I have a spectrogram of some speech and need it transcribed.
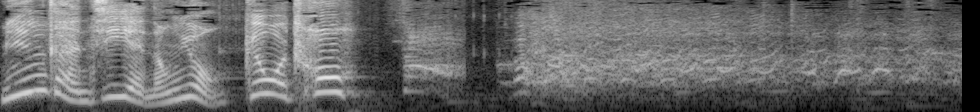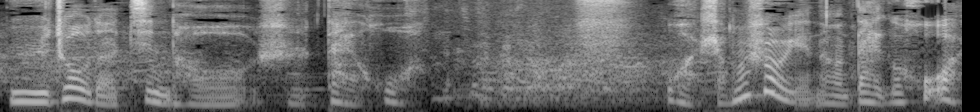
敏感肌也能用，给我冲！宇宙的尽头是带货。我什么时候也能带个货呀？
